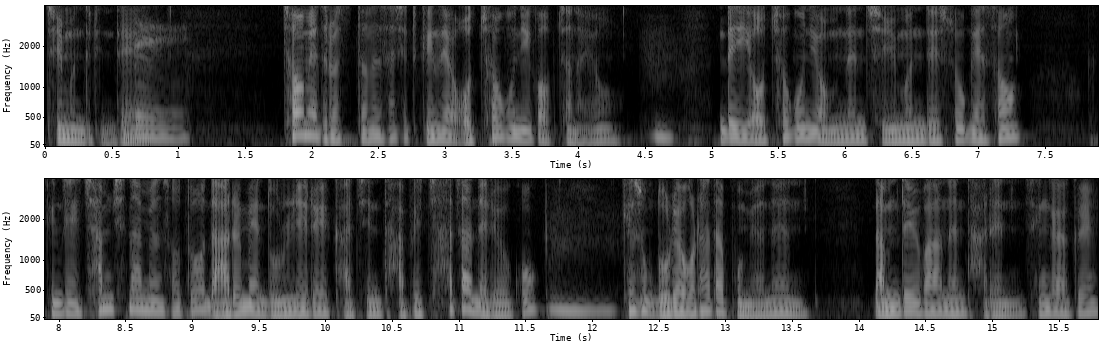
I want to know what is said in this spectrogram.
질문들인데 네. 처음에 들었을 때는 사실 굉장히 어처구니가 없잖아요. 음. 근데 이 어처구니 없는 질문들 속에서 굉장히 참신하면서도 나름의 논리를 가진 답을 찾아내려고 음. 계속 노력을 하다 보면은 남들과는 다른 생각을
